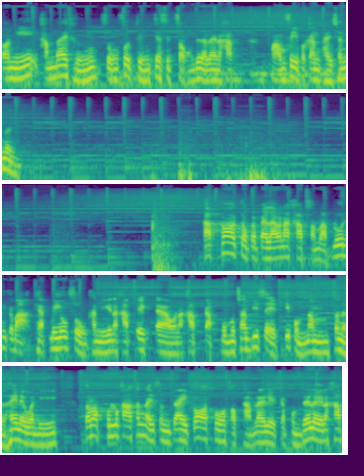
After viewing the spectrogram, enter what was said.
ตอนนี้ทำได้ถึงสูงสุดถึง 72 เดือนเลยนะครับพร้อมฟรีประกันภัยชั้นหนึ่งครับก็จบกันไปแล้วนะครับสำหรับรุ่นกระบะแคปไม่ยกสูงคันนี้นะครับ XL นะครับกับโปรโมชั่นพิเศษที่ผมนำเสนอให้ในวันนี้สำหรับคุณลูกค้าท่านไหนสนใจก็โทรสอบถามรายละเอียดกับผมได้เลยนะครับ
